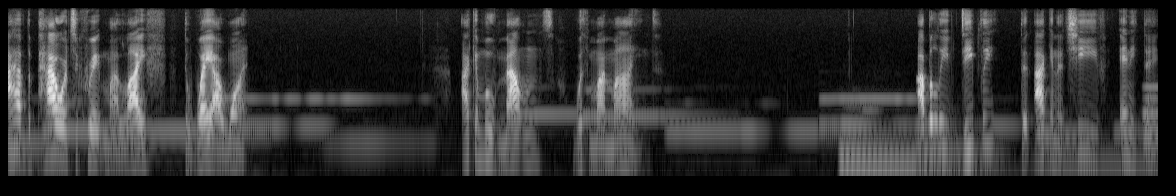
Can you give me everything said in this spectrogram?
I have the power to create my life the way I want. I can move mountains with my mind. I believe deeply that I can achieve anything.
